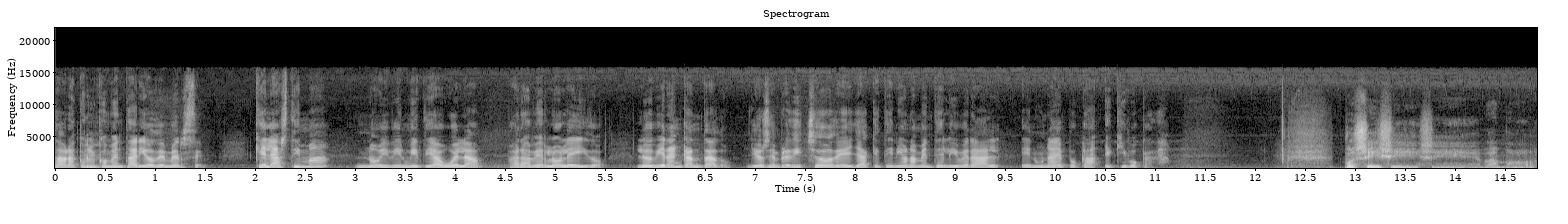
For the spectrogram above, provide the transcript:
ahora con el comentario de Merce. Qué lástima no vivir mi tía abuela para haberlo leído. Le hubiera encantado. Yo siempre he dicho de ella que tenía una mente liberal en una época equivocada. Pues sí, sí, sí, vamos.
